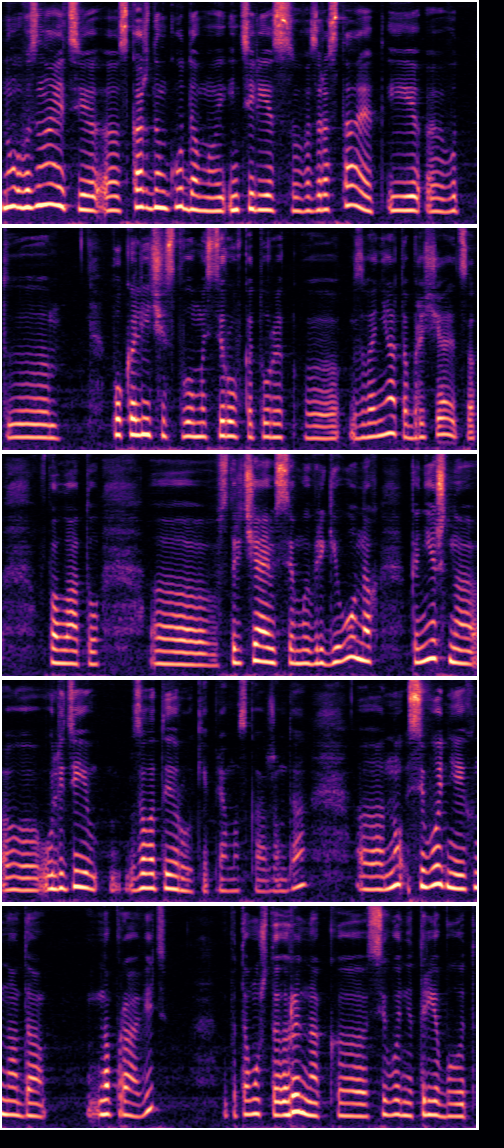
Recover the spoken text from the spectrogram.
Ну, вы знаете, э, с каждым годом интерес возрастает, и э, вот э, по количеству мастеров, которые э, звонят, обращаются в палату, э, встречаемся мы в регионах, конечно, э, у людей золотые руки, прямо скажем, да. Но сегодня их надо направить, потому что рынок э, сегодня требует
